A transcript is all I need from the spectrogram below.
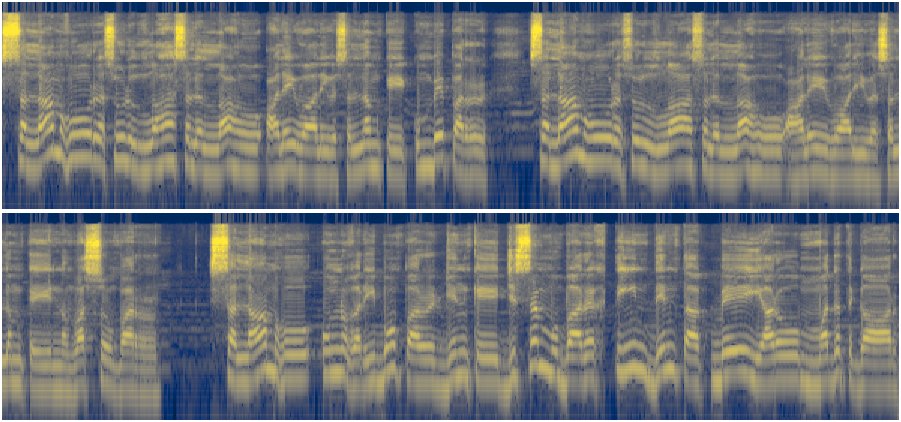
सलाम हो रसूलुल्लाह सल्लल्लाहु अलैहि वसल्लम के कुंबे पर सलाम हो रसूलुल्लाह सल्लल्लाहु अलैहि वसल्लम के नवासों पर सलाम हो उन गरीबों पर जिनके जिसम मुबारक तीन दिन तक बे यारो मददगार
